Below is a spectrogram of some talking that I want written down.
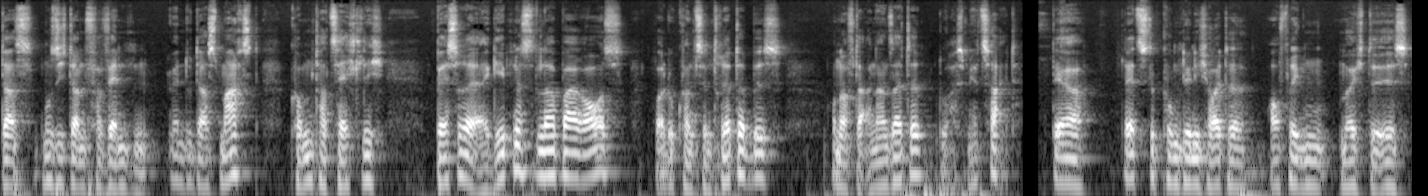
das muss ich dann verwenden. Wenn du das machst, kommen tatsächlich bessere Ergebnisse dabei raus, weil du konzentrierter bist und auf der anderen Seite, du hast mehr Zeit. Der letzte Punkt, den ich heute aufregen möchte, ist,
